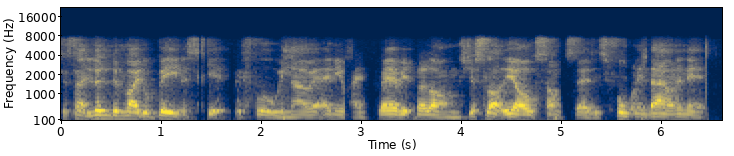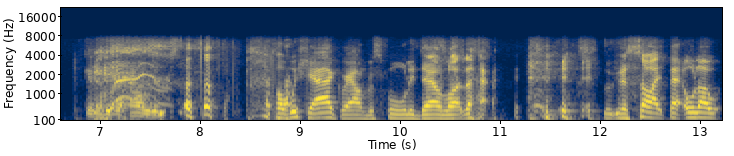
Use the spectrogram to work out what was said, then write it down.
to say London Road will be in a skip before we know it anyway, where it belongs. Just like the old song says, it's falling down, isn't it? Gonna be the house. I wish our ground was falling down like that. Looking a sight better. Although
